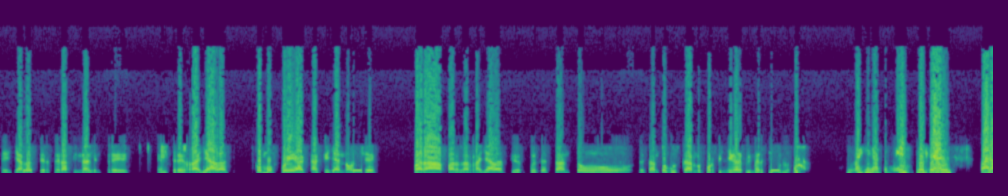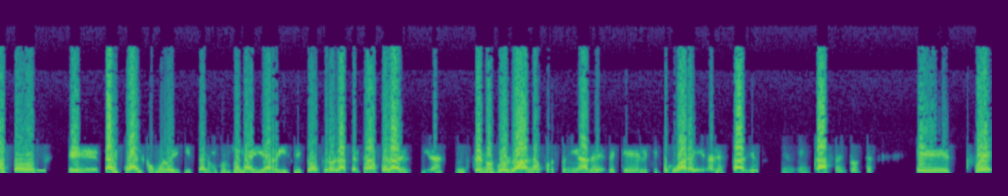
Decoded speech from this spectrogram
de ya la tercera final entre entre Rayadas. ¿Cómo fue aquella noche para para las Rayadas que después de tanto de tanto buscarlo por fin llega el primer título? Imagínate, muy especial para todos. Eh, tal cual como lo dijiste, a lo mejor suena ahí a risa y todo, pero la tercera fue la vencida. Se nos volvió a la oportunidad de, que el equipo jugara ahí en el estadio, en, en casa. Entonces, eh, fue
